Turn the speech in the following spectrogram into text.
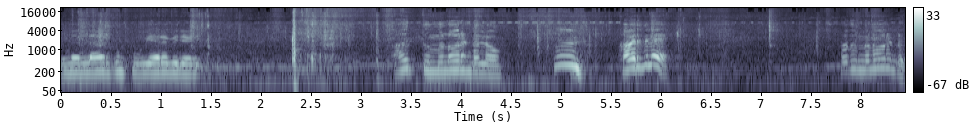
ഇന്ന് എല്ലാവർക്കും പൂയാര ബിരിയാണി. അത് തിന്നണവരുണ്ടല്ലോ. കാര്യത്തിലേ? അത് തിന്നണവരുണ്ട്.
